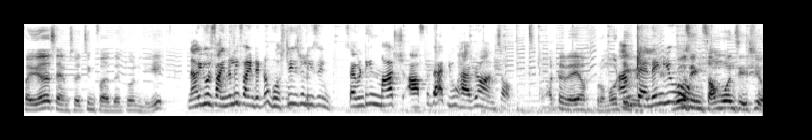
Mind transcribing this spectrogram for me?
Five years I'm searching for that only. Now you'll finally find it. No, Ghosti is releasing 17th March. After that, you have your answer. What a way of promoting I'm telling you. losing someone's issue.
